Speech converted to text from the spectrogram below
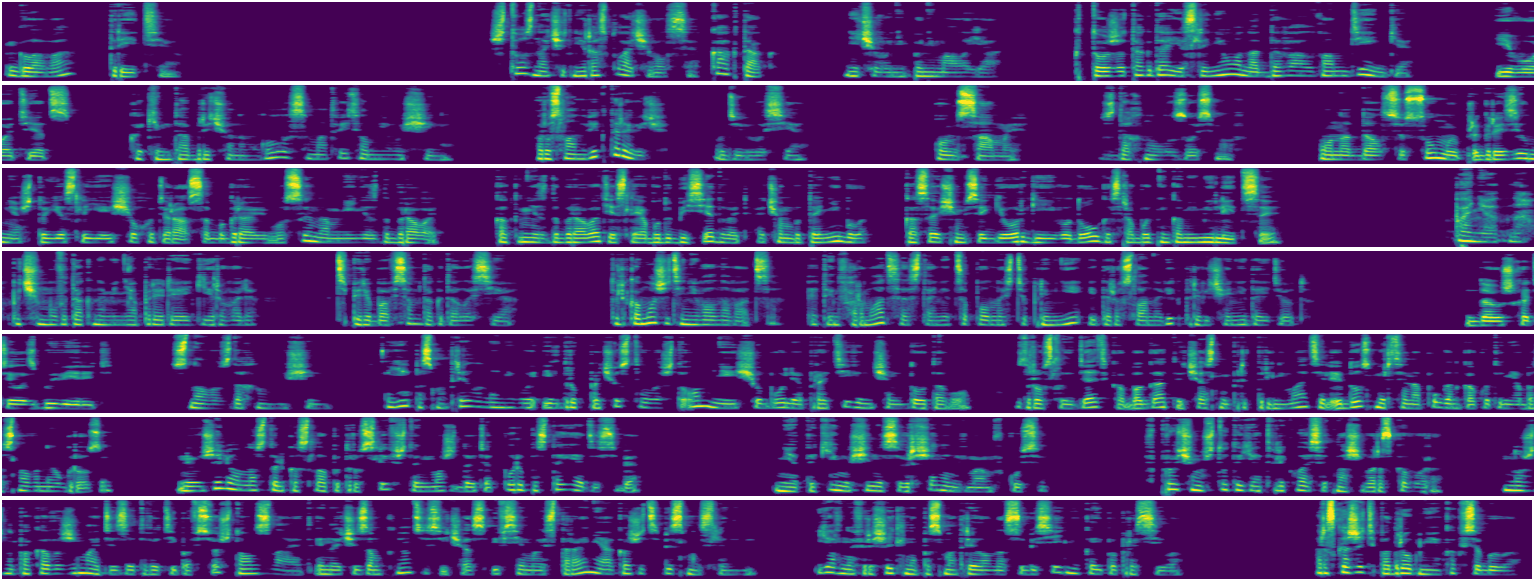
Глава третья. Что значит не расплачивался? Как так? Ничего не понимала я. Кто же тогда, если не он, отдавал вам деньги? Его отец. Каким-то обреченным голосом ответил мне мужчина. Руслан Викторович? Удивилась я. Он самый. Вздохнул Зосимов. Он отдал всю сумму и пригрозил мне, что если я еще хоть раз обыграю его сына, мне не сдобровать. Как не сдобровать, если я буду беседовать, о чем бы то ни было, касающимся Георгия и его долга с работниками милиции. Понятно, почему вы так на меня прореагировали. Теперь обо всем догадалась я. Только можете не волноваться. Эта информация останется полностью при мне и до Руслана Викторовича не дойдет. Да уж хотелось бы верить. Снова вздохнул мужчина. Я посмотрела на него и вдруг почувствовала, что он мне еще более противен, чем до того. Взрослый дядька, богатый частный предприниматель и до смерти напуган какой-то необоснованной угрозой. Неужели он настолько слаб и труслив, что не может дать отпор и постоять за себя? Нет, такие мужчины совершенно не в моем вкусе. Впрочем, что-то я отвлеклась от нашего разговора. Нужно пока выжимать из этого типа все, что он знает, иначе замкнется сейчас, и все мои старания окажутся бессмысленными. Я вновь решительно посмотрела на собеседника и попросила. «Расскажите подробнее, как все было».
